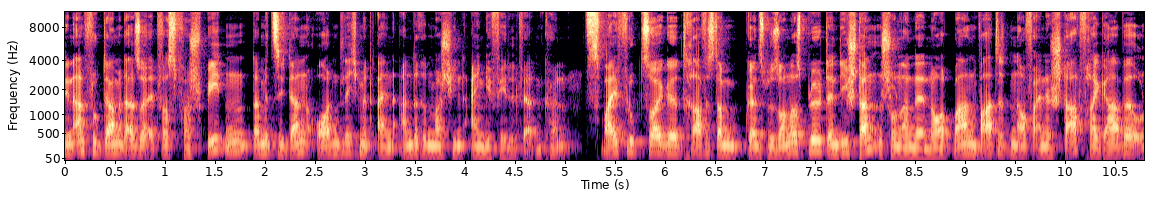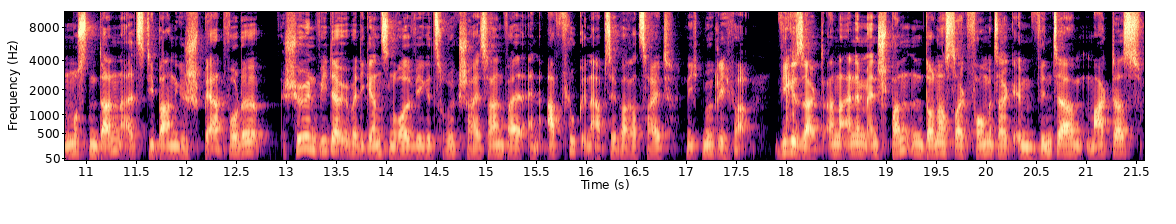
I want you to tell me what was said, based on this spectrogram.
den Anflug damit also etwas verspäten, damit sie dann ordentlich mit allen anderen Maschinen eingefädelt werden können. Zwei Flugzeuge traf es dann ganz besonders blöd, denn die standen schon an der Nordbahn, warteten auf eine Startfreigabe und mussten dann, als die Bahn gesperrt wurde, schön wieder über die ganzen Rollwege zurückscheißern, weil ein Abflug in absehbarer Zeit nicht möglich war. Wie gesagt, an einem entspannten Donnerstagvormittag im Winter mag das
